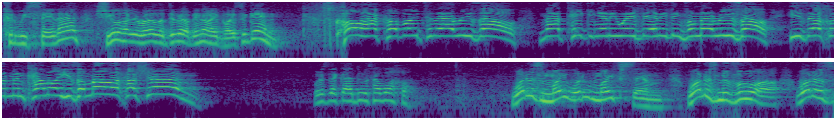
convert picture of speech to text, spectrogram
Could we say that? Again. Kol hakavoy to the Arizal, not taking any way, anything from the Arizal. He's echad min kamo. He's a malach Hashem. What does that to do with halacha? What is my, what do moifsim? What is nevuah? What does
